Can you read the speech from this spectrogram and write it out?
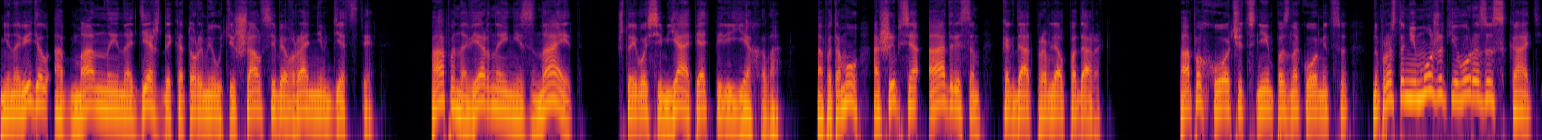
ненавидел обманные надежды, которыми утешал себя в раннем детстве. Папа, наверное, не знает, что его семья опять переехала, а потому ошибся адресом, когда отправлял подарок. Папа хочет с ним познакомиться, но просто не может его разыскать.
